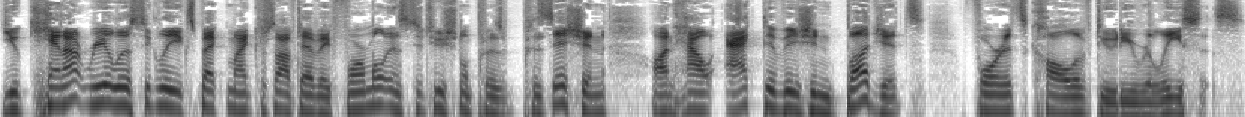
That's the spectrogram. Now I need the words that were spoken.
You cannot realistically expect Microsoft to have a formal institutional pos- position on how Activision budgets for its Call of Duty releases,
